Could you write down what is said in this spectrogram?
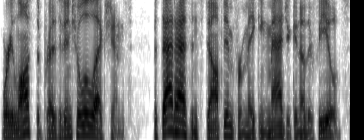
where he lost the presidential elections, but that hasn't stopped him from making magic in other fields.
